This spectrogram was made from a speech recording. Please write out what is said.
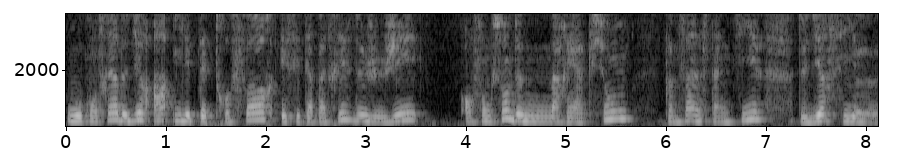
ou au contraire de dire ah il est peut-être trop fort et c'est à Patrice de juger en fonction de ma réaction comme ça instinctive de dire si euh,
